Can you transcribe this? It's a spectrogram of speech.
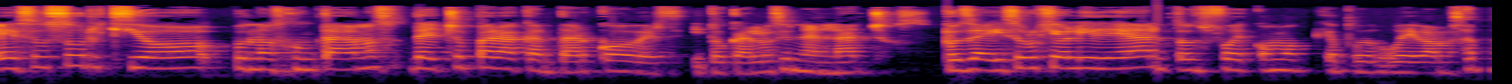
Eso surgió, pues nos juntábamos, de hecho, para cantar covers y tocarlos en el Nachos. Pues de ahí surgió la idea, entonces fue como que, pues, güey, vamos a,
